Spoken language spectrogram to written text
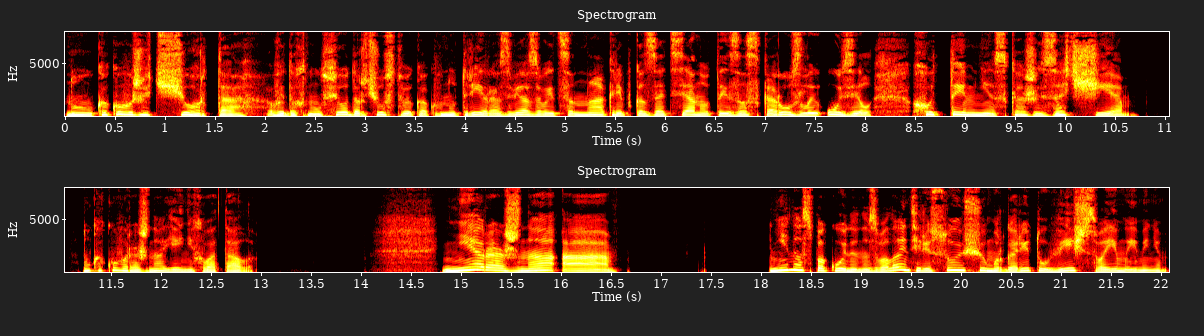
«Ну, какого же черта?» — выдохнул Федор, чувствуя, как внутри развязывается накрепко затянутый заскорузлый узел. «Хоть ты мне скажи, зачем?» Ну, какого рожна ей не хватало? «Не рожна, а...» Нина спокойно назвала интересующую Маргариту вещь своим именем.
